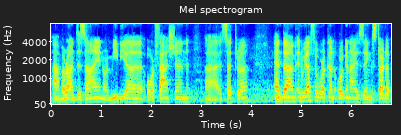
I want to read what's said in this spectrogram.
um, around design or media or fashion, uh, etc. And, um, and we also work on organizing startup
